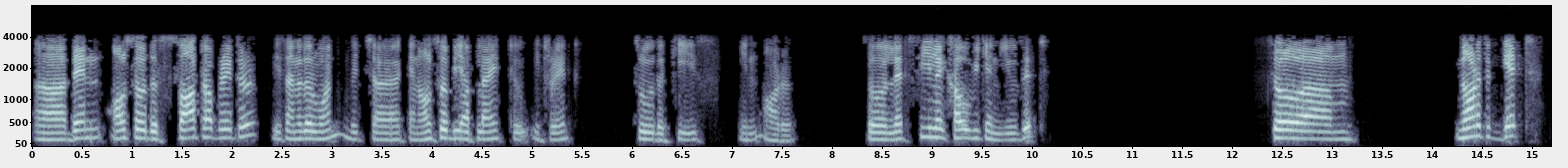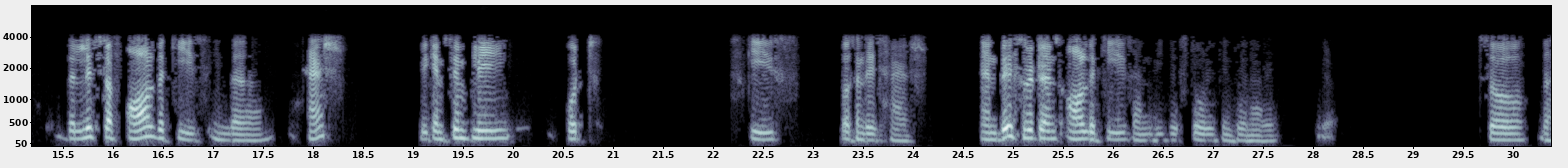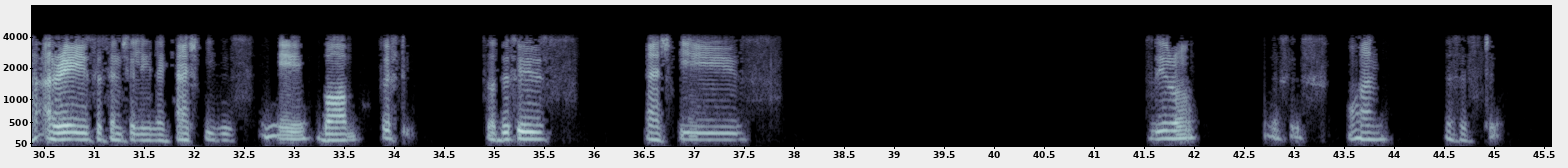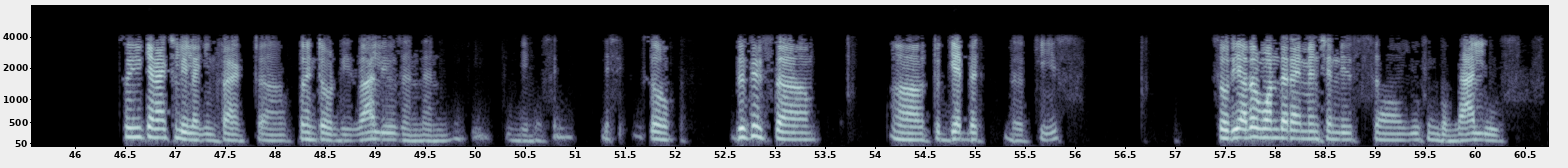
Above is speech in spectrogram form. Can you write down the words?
Uh, then also the sort operator is another one which uh, can also be applied to iterate through the keys in order. So let's see like how we can use it. So um, in order to get the list of all the keys in the hash we can simply put keys percentage hash and this returns all the keys and we just store it into an array. Yeah. So the array is essentially like hash keys is a bob 50. So this is hash keys 0 this is 1 this is 2 so you can actually like in fact uh, print out these values and then be the same so this is uh, uh, to get the, the keys. So the other one that I mentioned is uh, using the values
